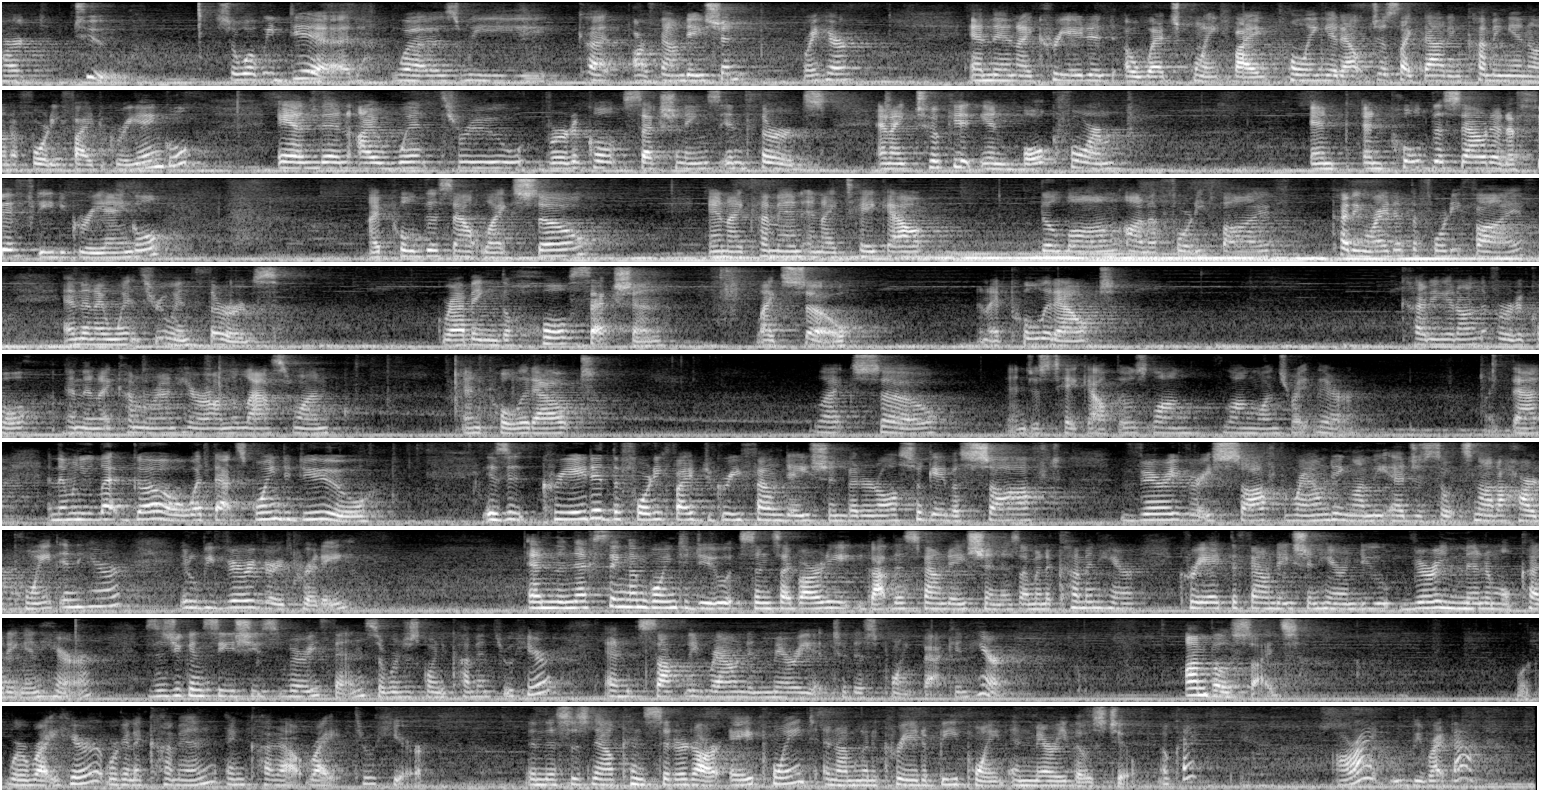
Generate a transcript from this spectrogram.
part two. So what we did was we cut our foundation right here and then I created a wedge point by pulling it out just like that and coming in on a 45 degree angle. And then I went through vertical sectionings in thirds and I took it in bulk form and, and pulled this out at a 50 degree angle. I pulled this out like so and I come in and I take out the long on a 45, cutting right at the 45, and then I went through in thirds, grabbing the whole section like so, and I pull it out, cutting it on the vertical, and then I come around here on the last one and pull it out like so, and just take out those long, long ones right there, that. And then when you let go, what that's going to do is it created the 45 degree foundation, but it also gave a soft, very, very soft rounding on the edges so it's not a hard point in here. It'll be very, very pretty. And the next thing I'm going to do, since I've already got this foundation, is I'm going to come in here, create the foundation here, and do very minimal cutting in here. As you can see, she's very thin, so we're just going to come in through here and softly round and marry it to this point back in here on both sides. We're right here. We're going to come in and cut out right through here. And this is now considered our A point, and I'm going to create a B point and marry those two. Okay? All right, we'll be right back.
